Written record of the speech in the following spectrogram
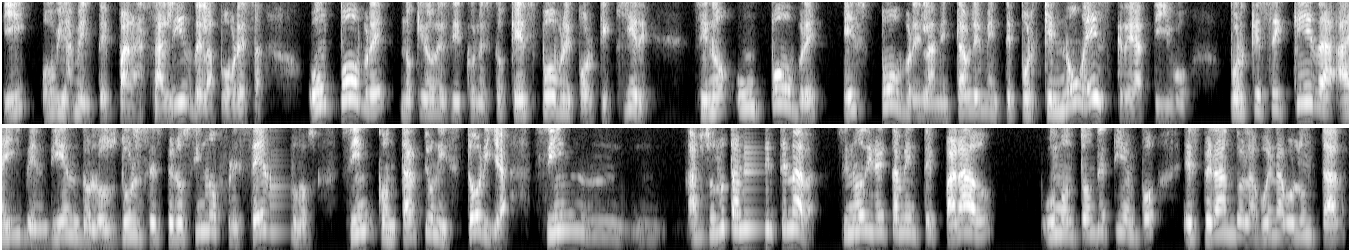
y obviamente para salir de la pobreza. Un pobre, no quiero decir con esto que es pobre porque quiere, sino un pobre es pobre lamentablemente porque no es creativo, porque se queda ahí vendiendo los dulces, pero sin ofrecerlos, sin contarte una historia, sin absolutamente nada, sino directamente parado un montón de tiempo esperando la buena voluntad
